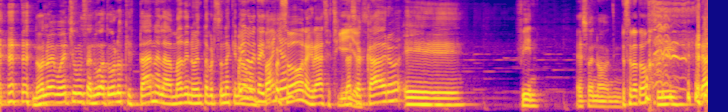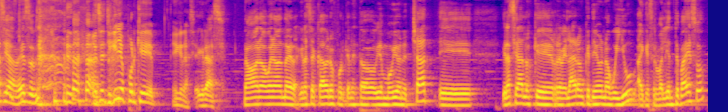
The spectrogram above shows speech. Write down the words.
no lo hemos hecho. Un saludo a todos los que están, a las más de 90 personas que nos Oye, 92 acompañan. personas, gracias, chiquillos. Gracias, cabros. Eh, fin. Eso no. ¿Eso era todo? Sí. Gracias, eso. gracias, chiquillos, porque. eh, gracias. Gracias. No, no, buena onda. Gracias, cabros, porque han estado bien movidos en el chat. Eh, gracias a los que revelaron que tienen una Wii U. Hay que ser valiente para eso.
